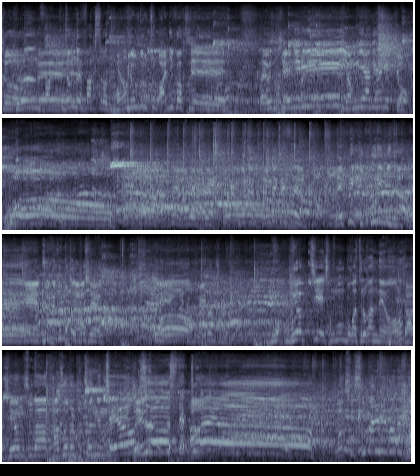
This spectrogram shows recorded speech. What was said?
그렇죠. 그런 예. 박- 그 정도의 박스거든요. 그 정도면 좀 많이 박스죠. 예. 자, 여기서 주현일이 영리하게 하겠죠. 와. 오. 맞아요, 맞아요, 맞아요. 이거는 명백했어요. 레프리 굿콜입니다. 네. 예, 그냥 손 먹고 나가세요. 아니, 어. 왜 이런지 모르겠네. 무, 무협지에 정문보가 들어갔네요. 자, 최영수가 가속을 붙였는데 최영수 왼손. 스텝 아, 좋아요. 역시 수발레거든요. 와, 예,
